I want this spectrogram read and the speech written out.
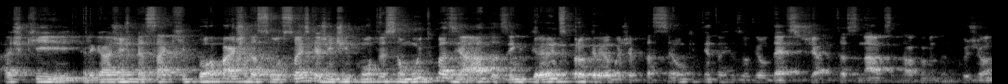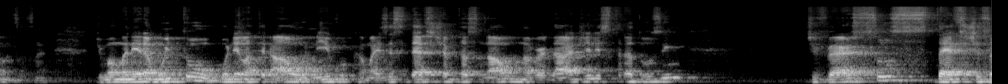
acho que é legal a gente pensar que boa parte das soluções que a gente encontra são muito baseadas em grandes programas de habitação que tentam resolver o déficit habitacional que você estava comentando com o Jonas, né? De uma maneira muito unilateral, unívoca, mas esse déficit habitacional, na verdade, ele se traduz em diversos déficits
